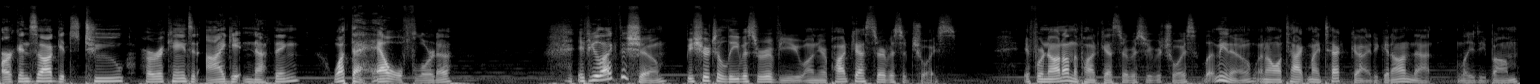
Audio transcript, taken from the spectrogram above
Arkansas gets two hurricanes and I get nothing. What the hell, Florida? If you like the show, be sure to leave us a review on your podcast service of choice. If we're not on the podcast service of your choice, let me know and I'll attack my tech guy to get on that, lazy bum.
